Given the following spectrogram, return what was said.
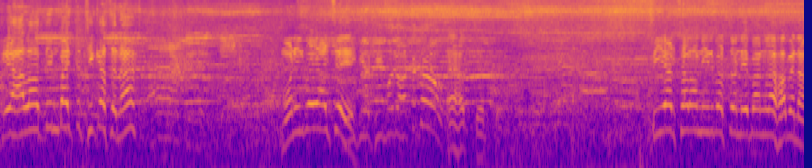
কে আলাউদ্দিন ভাই তো ঠিক আছে না? মনির ভাই আছে হ্যাঁ হচ্ছে হচ্ছে। পিয়ার ছাড়া নির্বাচন এ বাংলা হবে না।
